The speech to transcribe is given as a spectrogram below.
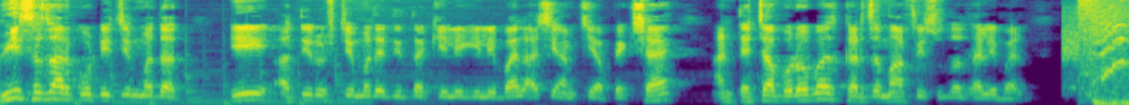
वीस हजार कोटीची मदत ही अतिवृष्टीमध्ये तिथं केली गेली पाहिजे अशी आमची अपेक्षा आहे. आणि त्याच्याबरोबर कर्जमाफी सुद्धा झाली पाहिजे.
